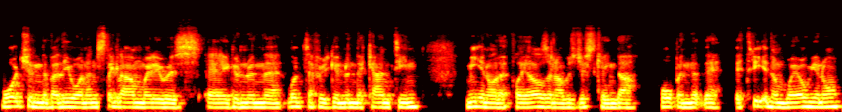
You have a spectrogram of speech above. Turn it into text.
watching the video on Instagram where he was uh, going around the looked if he was going around the canteen, meeting all the players, and I was just kind of hoping that they, they treated him well, you know.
